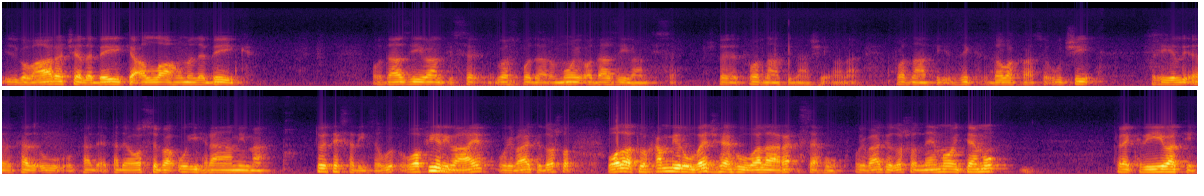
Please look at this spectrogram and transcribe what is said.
izgovarat će lebejke, Allahume lebejk. Odazivam ti se, gospodaru moj, odazivam ti se. Što je poznati, znači, ona, poznati zikr doba koja se uči kada, e, kada, kada je osoba u ihramima. To je tekst hadisa. U ofi rivaje, u rivajetu je došlo Vola tu hamiru veđhehu vola re'sehu. U rivajetu je došlo nemojte mu prekrivati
